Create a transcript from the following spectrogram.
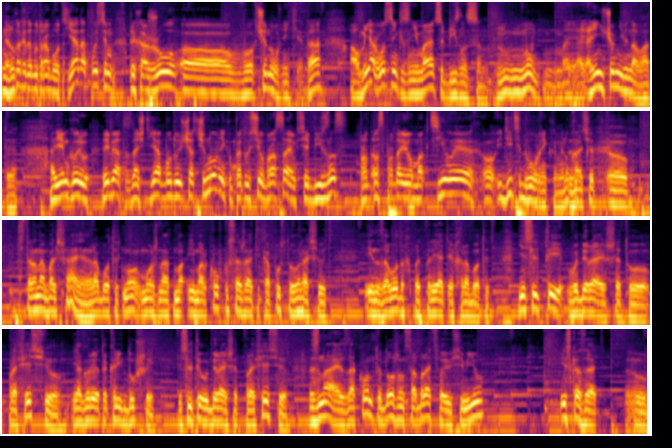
Ну, как это будет работать? Я, допустим, прихожу э, в, в чиновники, да, а у меня родственники занимаются бизнесом. Ну, они ни в чем не виноваты. А я им говорю, ребята, значит, я буду сейчас чиновником, поэтому все, бросаем все бизнес, распродаем активы, идите дворниками. Ну, значит, э, страна большая, работать можно и морковку сажать, и капусту выращивать и на заводах, предприятиях работать. Если ты выбираешь эту профессию, я говорю, это крик души – если ты выбираешь эту профессию, зная закон, ты должен собрать свою семью и сказать, «Э,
